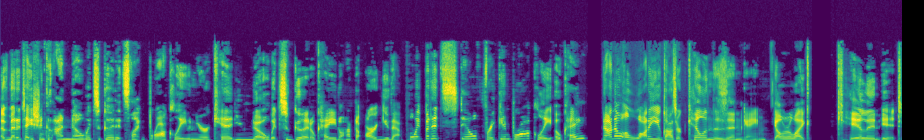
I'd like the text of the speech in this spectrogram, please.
of meditation because I know it's good. It's like broccoli when you're a kid. You know it's good, okay? You don't have to argue that point, but it's still freaking broccoli, okay? Now, I know a lot of you guys are killing the Zen game. Y'all are like killing it.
